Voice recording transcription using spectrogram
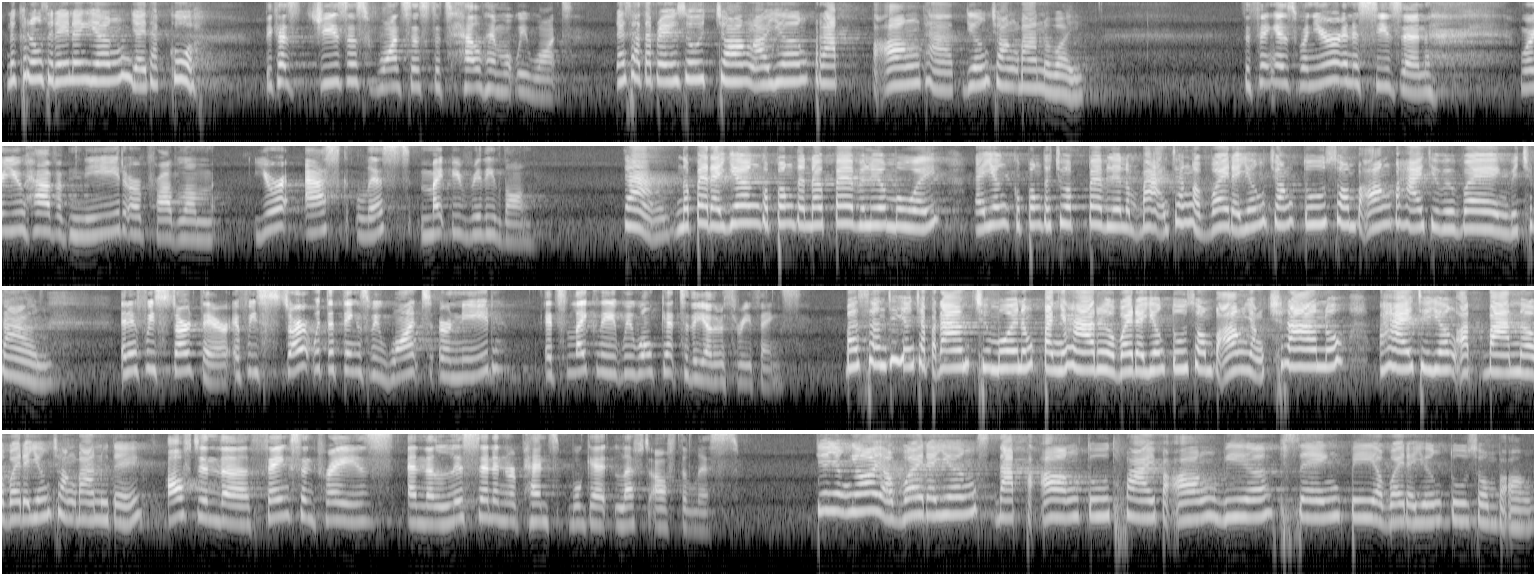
នៅក្នុងសេរីនេះយើងនិយាយថាគោះ because Jesus wants us to tell him what we want. ដោយសារតែព្រះយេស៊ូវចង់ឲ្យយើងប្រាប់ព្រះអង្គថាយើងចង់បានអ្វី The thing is, when you're in a season where you have a need or a problem, your ask list might be really long. ចានៅពេលដែលយើងកំពុងតែនៅពេលវេលាមួយដែលយើងកំពុងតែជួបពេលវេលាលំបាកអញ្ចឹងអ្វីដែលយើងចង់ទូលសូមព្រះអង្គប្រហែលជាវាវែងវាច្រើន And if we start there, if we start with the things we want or need, it's likely we won't get to the other three things. បើសិនជាយើងចាប់ផ្ដើមជាមួយនឹងបញ្ហាឬអ្វីដែលយើងទូលសូមព្រះអង្គយ៉ាងច្រើននោះប្រហែលជាយើងអត់បាននៅអ្វីដែលយើងចង់បាននោះទេ Often the thanks and praise and the listen and repent will get left off the list. ជាញឹកញយអ្វីដែលយើងស្ដាប់ព្រះអង្គទូលថ្វាយព្រះអង្គវាផ្សេងពីអ្វីដែលយើងទូលសូមព្រះអង្គ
